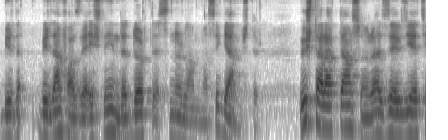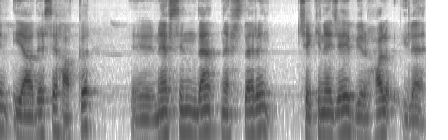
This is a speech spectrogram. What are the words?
birden, birden fazla eşliğin de dörtle sınırlanması gelmiştir. Üç talaktan sonra zevciyetin iadesi hakkı e, nefsinden nefslerin çekineceği bir hal ile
